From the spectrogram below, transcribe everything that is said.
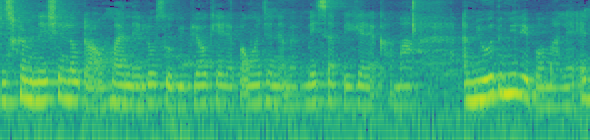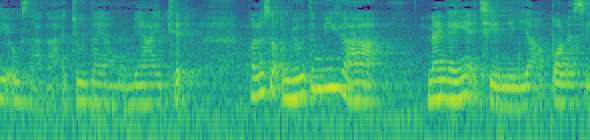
discrimination လုပ်တာကိုမှန်တယ်လို့ဆိုပြီးပြောခဲ့တဲ့ပတ်ဝန်းကျင်နဲ့မိတ်ဆက်ပေးခဲ့တဲ့အခါမှာအမျိုးသမီးတွေပေါ်မှာလည်းအဲ့ဒီဥစ္စာကအကျိုးသက်ရောက်မှုအများကြီးဖြစ်တယ်။ဘာလို့ဆိုအမျိုးသမီးကနိုင်ငံရဲ့အခြေအနေရအောင် policy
